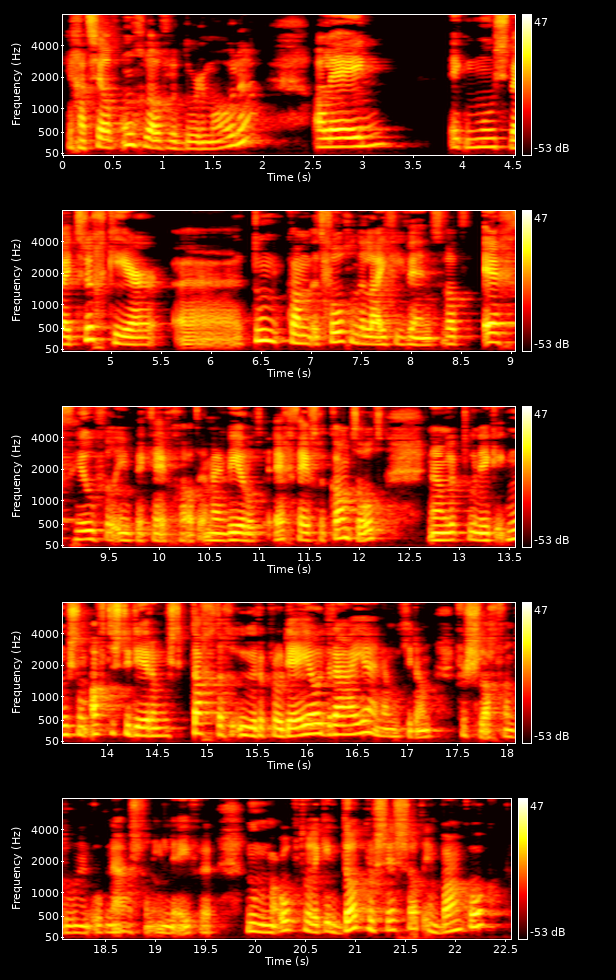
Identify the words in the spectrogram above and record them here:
je gaat zelf ongelooflijk door de molen. Alleen, Ik moest bij terugkeer, uh, toen kwam het volgende live event, wat echt heel veel impact heeft gehad en mijn wereld echt heeft gekanteld. Namelijk toen ik, ik moest om af te studeren, moest ik 80 uren prodeo draaien. En daar moet je dan verslag van doen en opnames van inleveren. Noem het maar op. Toen ik in dat proces zat in Bangkok,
